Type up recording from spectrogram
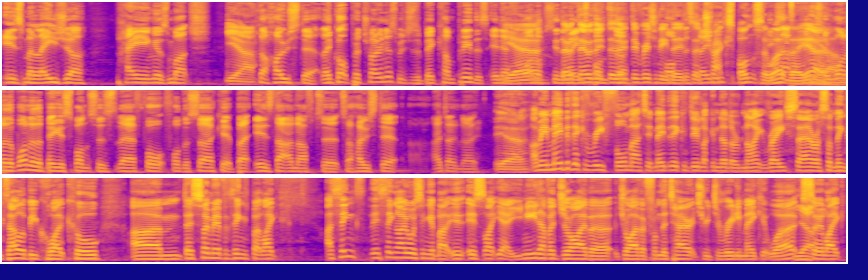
is Malaysia paying as much Yeah. to host it. They've got Petronas, which is a big company that's in Yeah. F1. Obviously, the They- main they were the- sponsor they- originally of the- a track sponsor, weren't they? Yeah. So one of the one of the biggest sponsors there for for the circuit. But is that enough to to host it? I don't know. Yeah, I mean, maybe they could reformat it. Maybe they can do like another night race there or something. 'cause that would be quite cool. Um, there's so many other things, but like, I think the thing I always think about is, is like, yeah, you need to have a driver driver from the territory to really make it work. Yeah. So like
